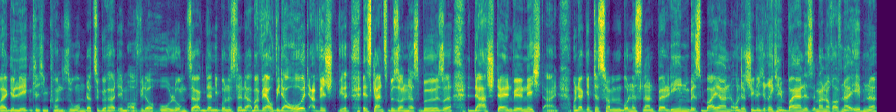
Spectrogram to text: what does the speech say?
bei gelegentlichem Konsum, dazu gehört eben auch Wiederholung, sagen dann die Bundesländer, aber wer auch wiederholt erwischt wird, ist ganz besonders böse. Da stellen wir nicht ein. Und da gibt es vom Bundesland Berlin bis Bayern unterschiedliche Regeln. Bayern ist immer noch auf einer Ebene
